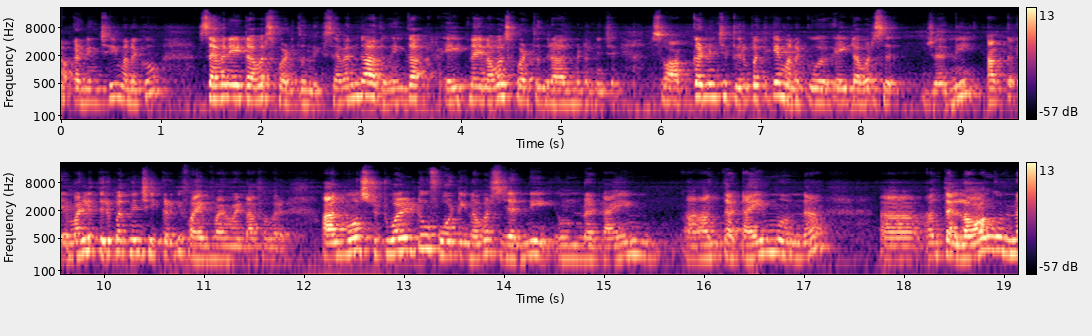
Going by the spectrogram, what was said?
అక్కడి నుంచి మనకు సెవెన్ ఎయిట్ అవర్స్ పడుతుంది. సెవెన్ కాదు ఇంకా ఎయిట్ నైన్ అవర్స్ పడుతుంది రాజమండ్రి నుంచి. సో అక్కడి నుంచి తిరుపతికే మనకు ఎయిట్ అవర్స్ జర్నీ అక్క మళ్ళీ తిరుపతి నుంచి ఇక్కడికి five five and half hour almost twelve to fourteen hours journey ఉన్న టైం అంత టైం ఉన్న అంత లాంగ్ ఉన్న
